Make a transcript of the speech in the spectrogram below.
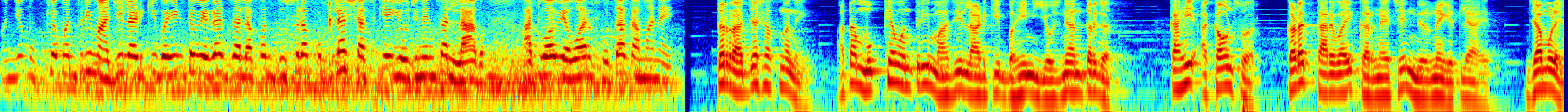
म्हणजे मुख्यमंत्री माझी लाडकी बहीण तर वेगळाच झाला पण दुसरा कुठल्या शासकीय योजनेचा लाभ अथवा व्यवहार होता कामा नये? तर राज्य शासनाने आता मुख्यमंत्री माझी लाडकी बहीण योजनेअंतर्गत काही अकाउंट्सवर कडक कारवाई करण्याचे निर्णय घेतले आहेत. ज्यामुळे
